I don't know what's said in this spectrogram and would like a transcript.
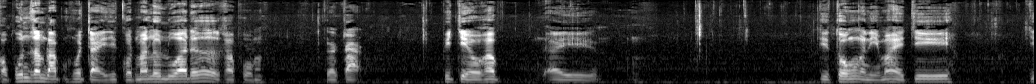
ขอบคุณสำหรับหัวใจที่กดมารัวๆเด้อครับ ผมแล้วก็พี่เจลครับ ไอที่ตรงอันนี้มาให้ G J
